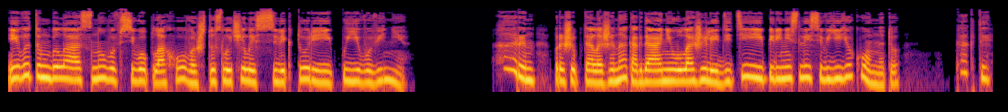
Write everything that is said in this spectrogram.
и в этом была основа всего плохого, что случилось с Викторией по его вине. «Харен», — прошептала жена, когда они уложили детей и перенеслись в ее комнату. «Как ты?»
